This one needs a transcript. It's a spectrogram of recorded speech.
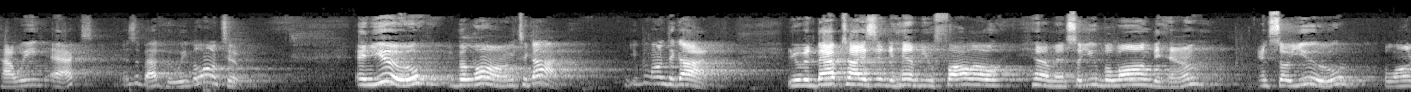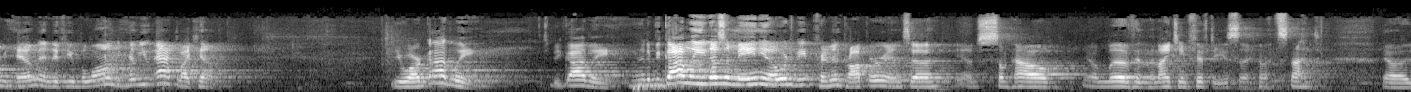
how we act is about who we belong to. And you belong to God. You belong to God. You've been baptized into Him. You follow Him. And so you belong to Him. And so you belong to Him. And if you belong to Him, you act like Him. You are godly. To be godly. And to be godly doesn't mean, you know, we're to be prim and proper and to you know, somehow you know, live in the 1950s. That's not you know,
